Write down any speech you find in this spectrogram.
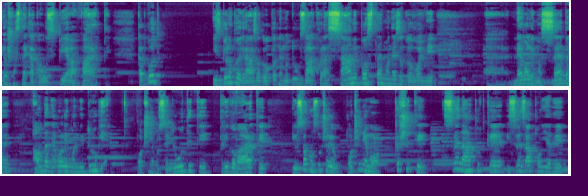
Još nas nekako uspijeva varati. Kad god iz bilo kojeg razloga upadnemo u duh zakona, sami postajemo nezadovoljni, e, ne volimo sebe, a onda ne volimo ni druge. Počinjemo se ljutiti, prigovarati i u svakom slučaju počinjemo kršiti sve naputke i sve zapovjedi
